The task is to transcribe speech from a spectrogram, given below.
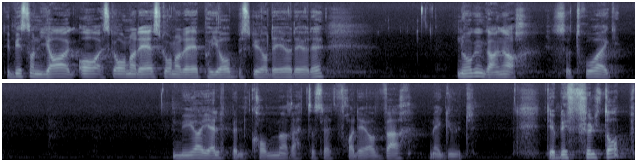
Det blir sånn jag. å, jeg skal ordne det, jeg skal ordne det på jobb, jeg skal gjøre det og det og det. Noen ganger så tror jeg mye av hjelpen kommer rett og slett fra det å være med Gud. Det å bli fulgt opp,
